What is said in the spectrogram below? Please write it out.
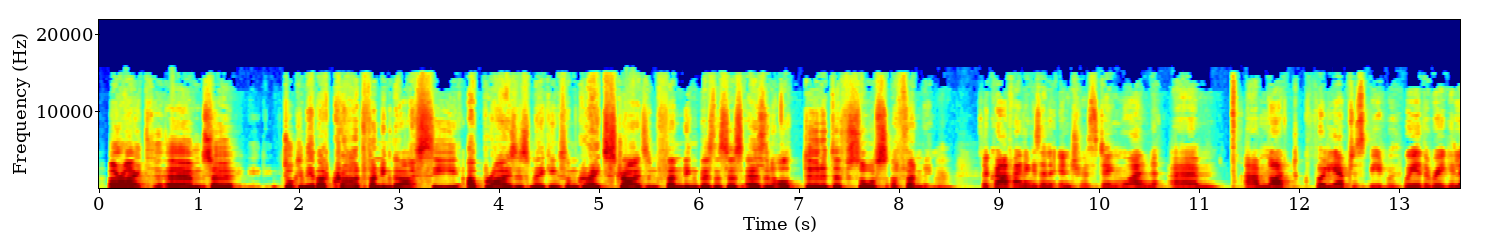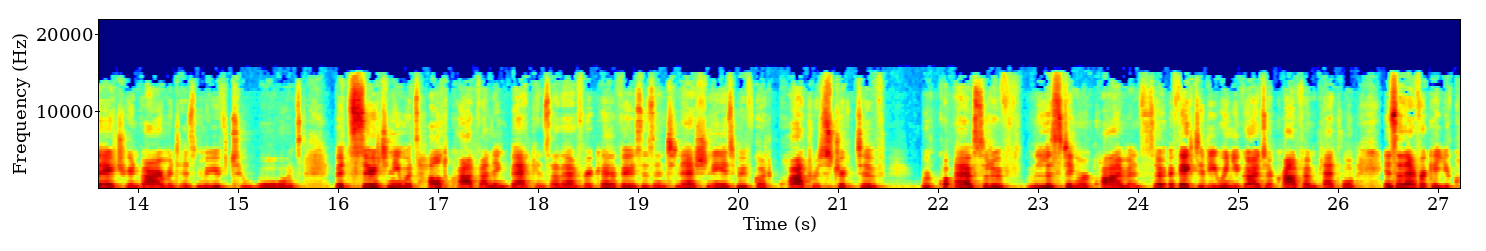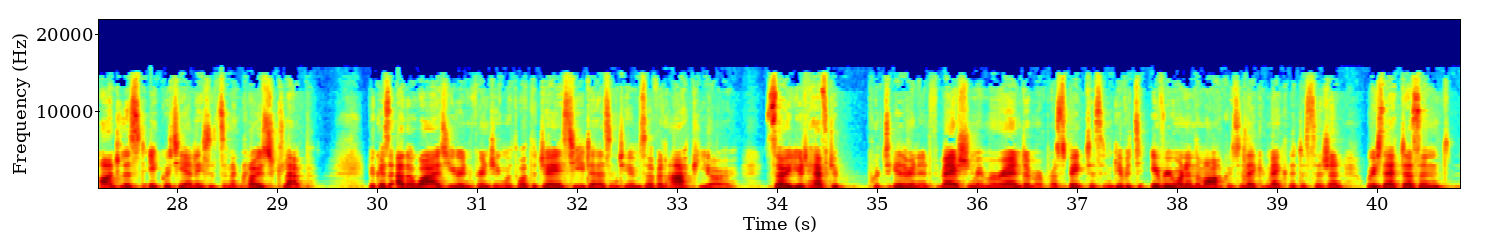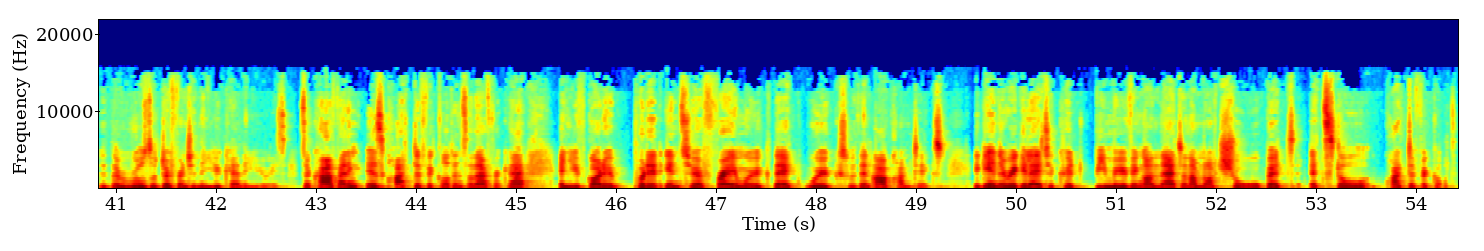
All right. Um, so talk to me about crowdfunding, though. I see Uprise is making some great strides in funding businesses as an alternative source of funding. Mm. So crowdfunding is an interesting one. Um, I'm not fully up to speed with where the regulatory environment has moved towards, but certainly what's held crowdfunding back in South Africa versus internationally is we've got quite restrictive requ- uh, sort of listing requirements. So effectively, when you go into a crowdfunding platform in South Africa, you can't list equity unless it's in a closed club because otherwise you're infringing with what the JSE does in terms of an IPO. So you'd have to put together an information memorandum, a prospectus, and give it to everyone in the market so they can make the decision. Whereas that doesn't, the rules are different in the UK and the US. So crowdfunding is quite difficult in South Africa, and you've got to put it into a framework that works within our context. Again, the regulator could be moving on that, and I'm not sure, but it's still quite difficult.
